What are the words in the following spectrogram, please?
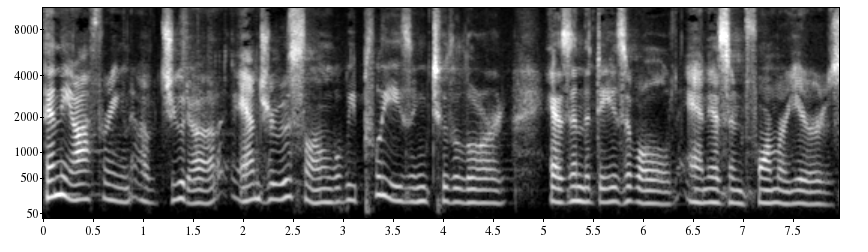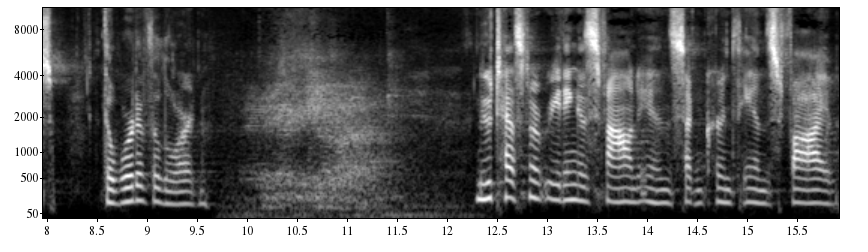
Then the offering of Judah and Jerusalem will be pleasing to the Lord, as in the days of old and as in former years. The word of the Lord. New Testament reading is found in 2 Corinthians 5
